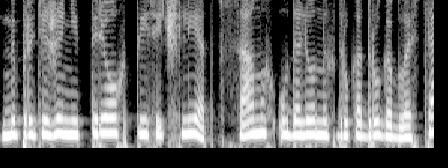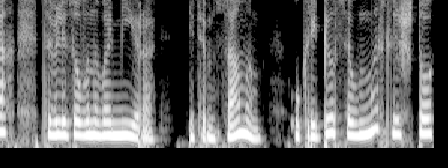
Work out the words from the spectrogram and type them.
на протяжении трех тысяч лет в самых удаленных друг от друга областях цивилизованного мира и тем самым укрепился в мысли, что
